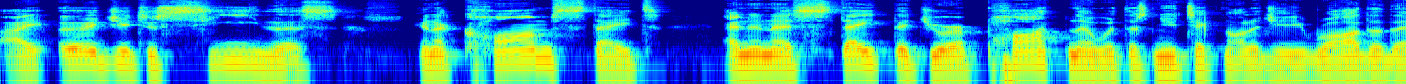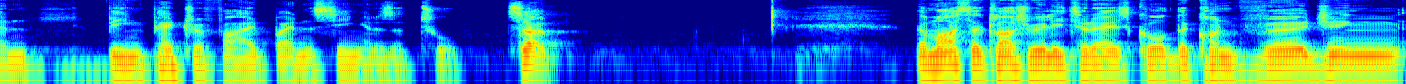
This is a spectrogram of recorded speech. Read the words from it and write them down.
I urge you to see this in a calm state and in a state that you're a partner with this new technology rather than being petrified by and seeing it as a tool. So, the masterclass really today is called the converging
